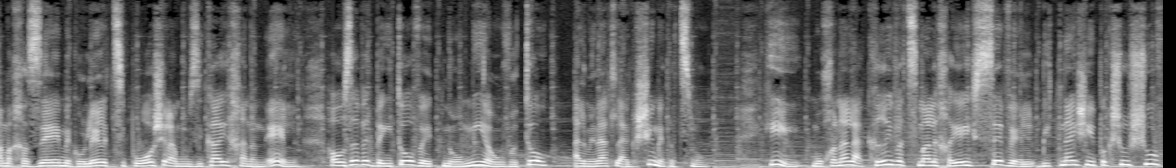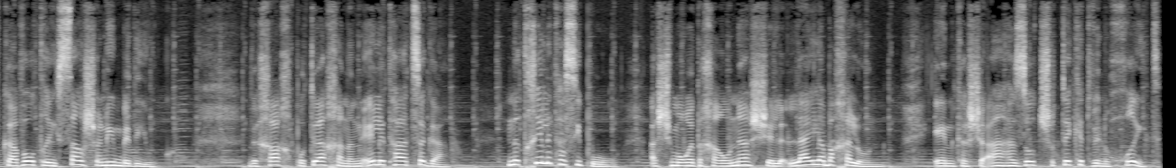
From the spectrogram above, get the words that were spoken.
המחזה מגולל את סיפורו של המוזיקאי חננאל, העוזב את ביתו ואת נעמי אהובתו על מנת להגשים את עצמו. היא מוכנה להקריב עצמה לחיי סבל בתנאי שייפגשו שוב כעבור תריסר שנים בדיוק. וכך פותח חננאל את ההצגה. נתחיל את הסיפור, אשמורת אחרונה של לילה בחלון. אין כשעה הזאת שותקת ונוכרית.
